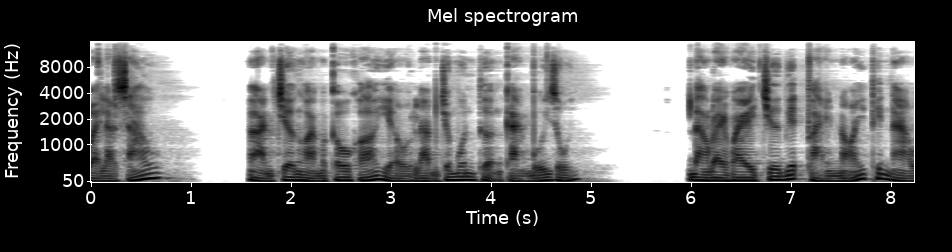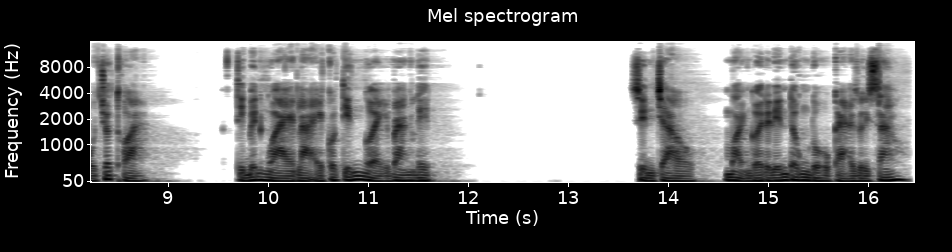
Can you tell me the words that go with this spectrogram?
Vậy là sao? Hàn Trương hỏi một câu khó hiểu Làm cho môn thượng càng bối rối. Đang loài hoài chưa biết phải nói thế nào cho thỏa, Thì bên ngoài lại có tiếng người vang lên. Xin chào, Mọi người đã đến đông đủ cả rồi sao?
